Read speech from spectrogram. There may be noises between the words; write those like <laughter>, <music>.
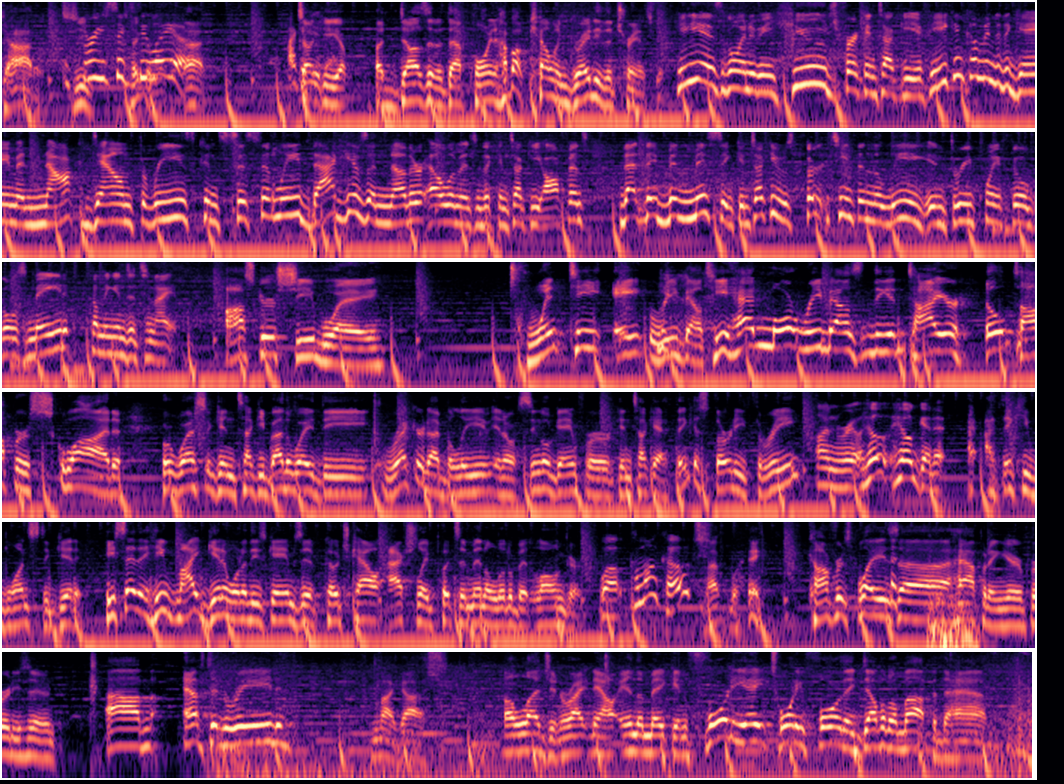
got it. 360 layup. Kentucky up a dozen at that point. How about Kellan Grady, the transfer? He is going to be huge for Kentucky. If he can come into the game and knock down threes consistently, that gives another element to the Kentucky offense that they've been missing. Kentucky was 13th in the league in three point field goals made coming into tonight. Oscar Tshiebwe 28 rebounds. He had more rebounds than the entire Hilltopper squad for Western Kentucky. By the way, the record, I believe, in a single game for Kentucky, I think is 33. Unreal. He'll, he'll get it. I, I think he wants to get it. He said that he might get in one of these games if Coach Cal actually puts him in a little bit longer. Well, come on, Coach. Uh, wait. Conference plays uh, <laughs> happening here pretty soon. Um, Efton Reid, my gosh, a legend right now in the making. 48 24, they doubled him up in the half.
